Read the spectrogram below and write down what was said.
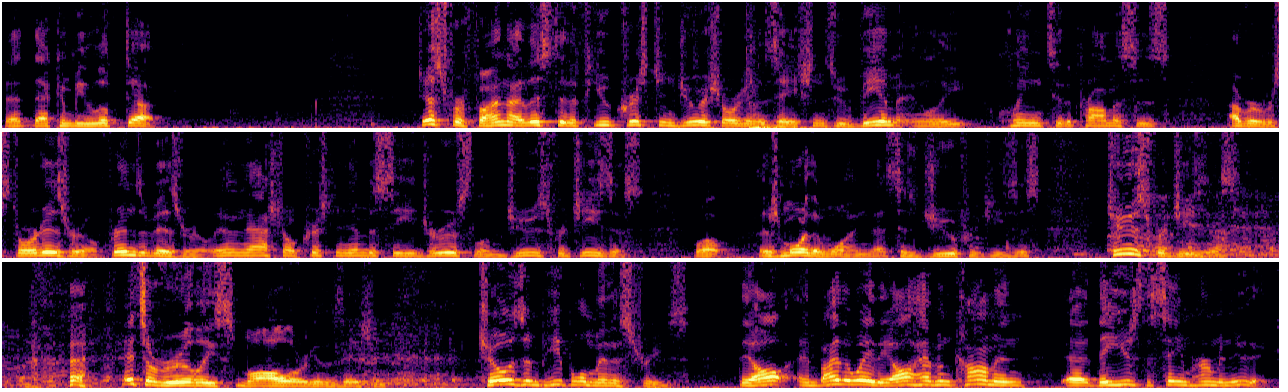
That, that can be looked up. Just for fun, I listed a few Christian Jewish organizations who vehemently cling to the promises of a restored Israel Friends of Israel, International Christian Embassy, Jerusalem, Jews for Jesus. Well, there's more than one. That says Jew for Jesus. Jews for Jesus. it's a really small organization. Chosen People Ministries. They all, and by the way, they all have in common, uh, they use the same hermeneutic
